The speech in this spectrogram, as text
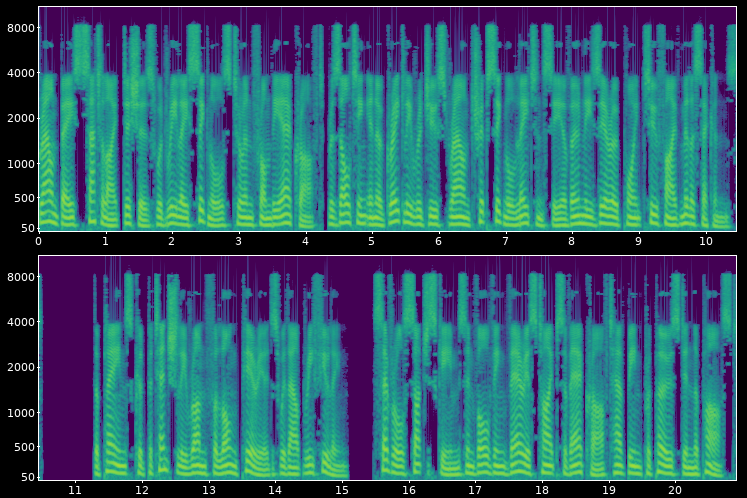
Ground-based satellite dishes would relay signals to and from the aircraft, resulting in a greatly reduced round-trip signal latency of only 0.25 milliseconds. The planes could potentially run for long periods without refueling. Several such schemes involving various types of aircraft have been proposed in the past.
